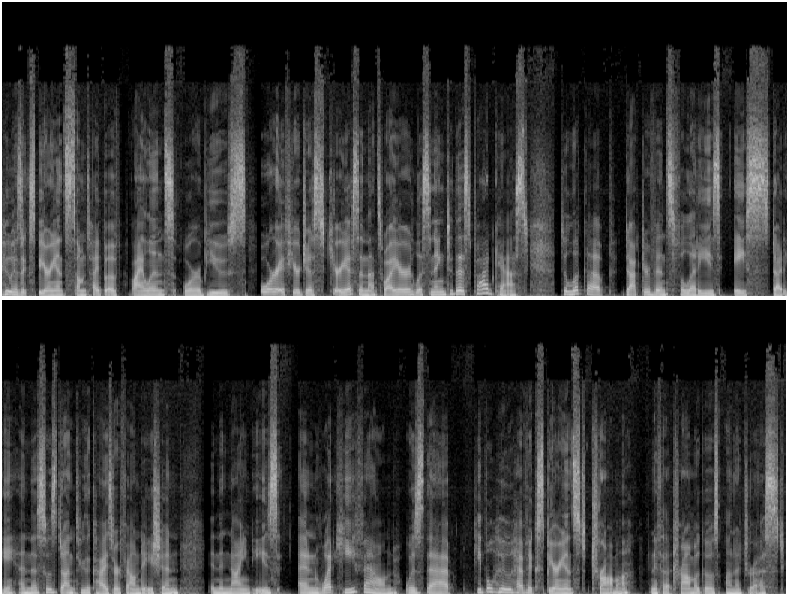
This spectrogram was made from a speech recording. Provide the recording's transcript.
who has experienced some type of violence or abuse, or if you're just curious and that's why you're listening to this podcast, to look up Dr. Vince Felitti's ACE study. And this was done through the Kaiser Foundation in the 90s. And what he found was that people who have experienced trauma, and if that trauma goes unaddressed,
